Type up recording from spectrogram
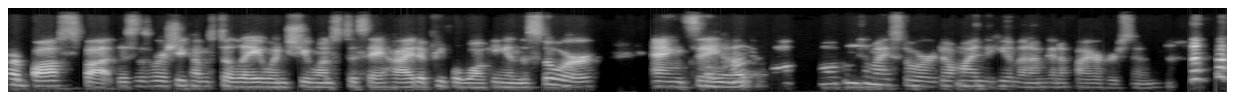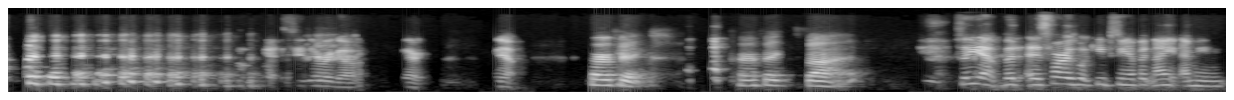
her boss spot. This is where she comes to lay when she wants to say hi to people walking in the store and say, oh, hi, welcome to my store. Don't mind the human. I'm going to fire her soon. okay, see, there we go. There. Yep. Perfect. Perfect spot so yeah, but as far as what keeps me up at night, I mean,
